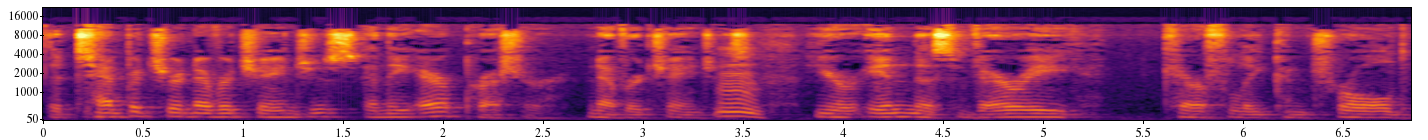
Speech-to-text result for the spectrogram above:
the temperature never changes, and the air pressure never changes. You're in this very carefully controlled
